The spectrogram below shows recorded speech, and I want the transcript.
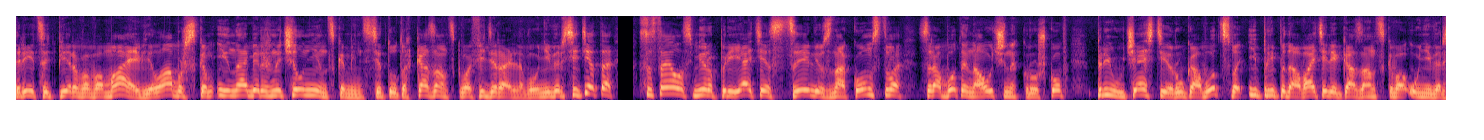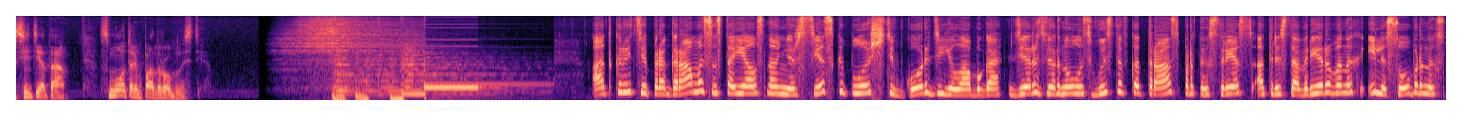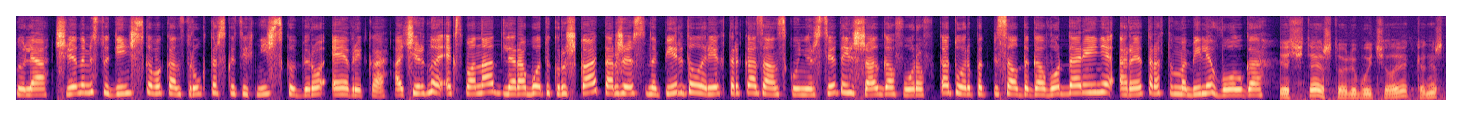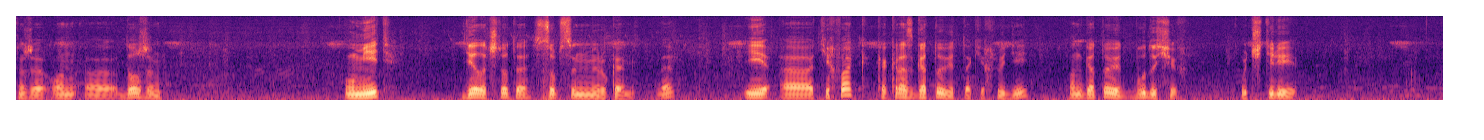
31 мая в Елабужском и Набережно-Челнинском институтах Казанского федерального университета состоялось мероприятие с целью знакомства с работой научных кружков при участии руководства и преподавателей Казанского университета. Смотрим подробности. Открытие программы состоялось на Университетской площади в городе Елабуга, где развернулась выставка транспортных средств, отреставрированных или собранных с нуля членами студенческого конструкторско-технического бюро «Эврика». Очередной экспонат для работы кружка торжественно передал ректор Казанского университета Ильшат Гафуров, который подписал договор дарения ретро-автомобиля «Волга». Я считаю, что любой человек, конечно же, он э, должен уметь делать что-то собственными руками. Да? И э, Техфак как раз готовит таких людей. Он готовит будущих учителей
